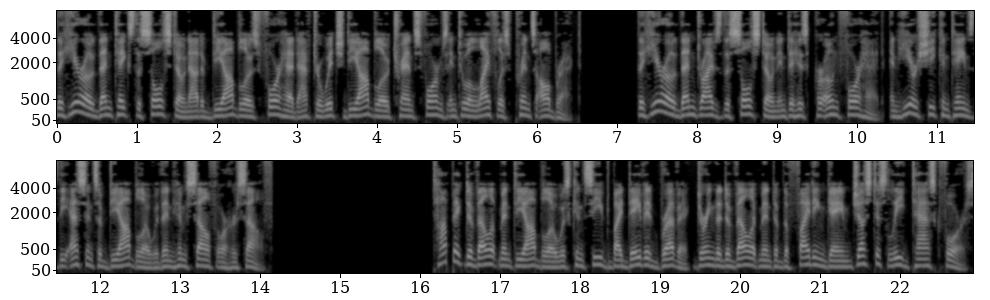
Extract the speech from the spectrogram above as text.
The hero then takes the soulstone out of Diablo's forehead after which Diablo transforms into a lifeless Prince Albrecht. The hero then drives the soulstone into his, her own forehead, and he or she contains the essence of Diablo within himself or herself. Topic development Diablo was conceived by David Brevik during the development of the fighting game Justice League Task Force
